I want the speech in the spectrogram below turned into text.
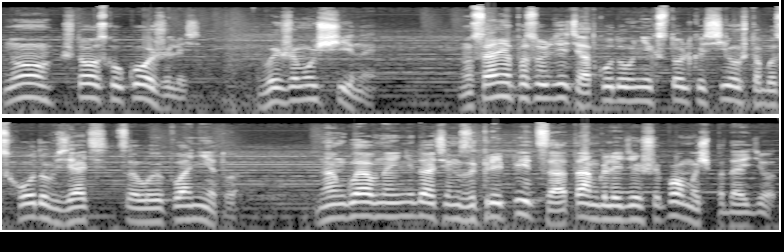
«Ну, что скукожились? Вы же мужчины. Но сами посудите, откуда у них столько сил, чтобы сходу взять целую планету. Нам главное не дать им закрепиться, а там, глядишь, и помощь подойдет.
